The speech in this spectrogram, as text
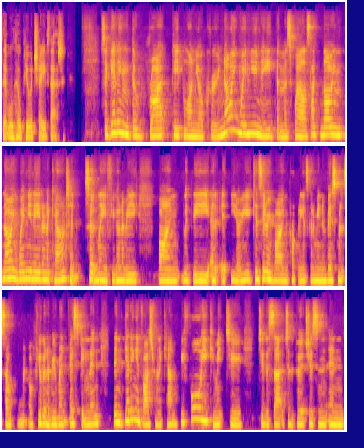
that will help you achieve that. So getting the right people on your crew, knowing when you need them as well. It's like knowing knowing when you need an accountant. Certainly, if you're going to be buying with the, uh, uh, you know, you're considering buying the property, it's going to be an investment at some point. Or if you're going to be rent vesting, then then getting advice from an accountant before you commit to to the to the purchase and, and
